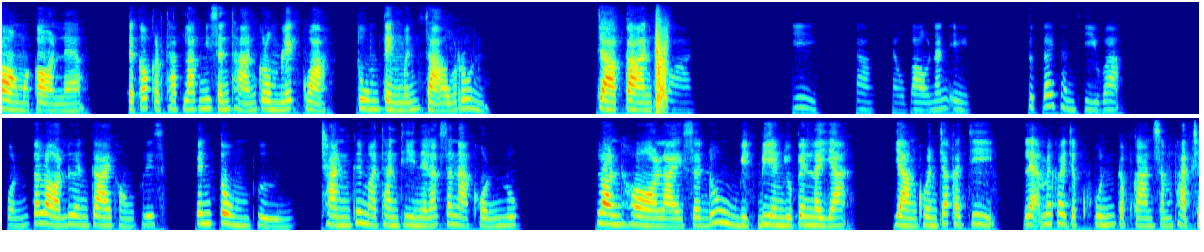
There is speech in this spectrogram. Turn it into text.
ลองมาก่อนแล้ว แต่ก็กระทัดรัดมีสันฐานกลมเล็กกว่า ตูมเต่งเหมือนสาวรุ่น จากการควานที่ทางแถวเบานั่นเองสึกได้ทันทีว่าผลตลอดเรือนกายของคริสเป็นตุ่มผืน ชันขึ้นมาทันทีในลักษณะขนลุก หลอนหอไหลสะดุ้งบิดเบียงอยู่เป็นระยะ อย่างคนจักรจี้ และไม่ค่อยจะคุ้นกับการสัมผัสช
